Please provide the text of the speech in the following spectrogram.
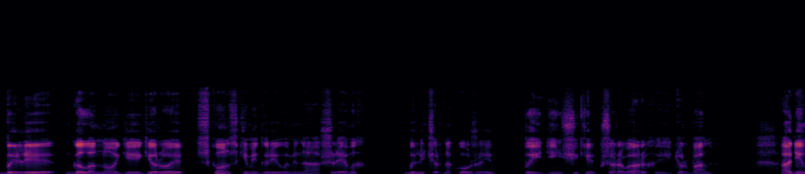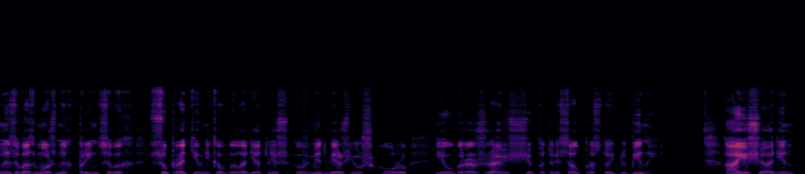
Были голоногие герои с конскими гривами на шлемах, были чернокожие поединщики в шароварах и тюрбанах. Один из возможных принцевых супротивников был одет лишь в медвежью шкуру и угрожающе потрясал простой дубиной. А еще один —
